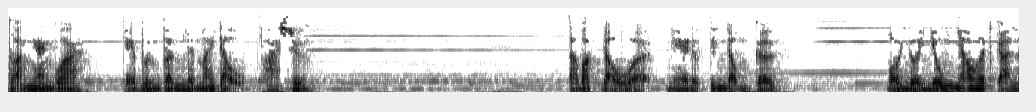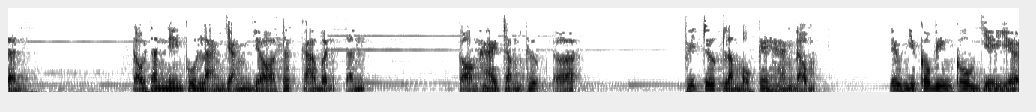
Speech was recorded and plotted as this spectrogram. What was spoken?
thoảng ngang qua, Kẻ vương vấn lên mái đầu, pha sương. Ta bắt đầu ờ, nghe được tiếng động cơ. Mỗi người nhốn nháo hết cả lên. Đội thanh niên của làng dặn dò tất cả bình tĩnh. Còn 200 thước nữa. Phía trước là một cái hang động. Nếu như có biến cố gì ờ,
